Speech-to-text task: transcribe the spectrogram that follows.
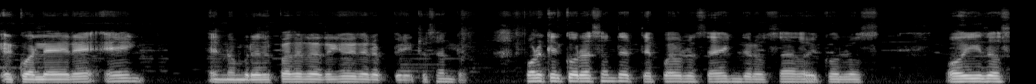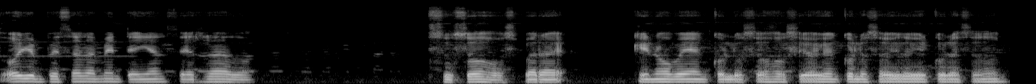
el cual leeré en el nombre del Padre, del Hijo y del Espíritu Santo porque el corazón de este pueblo se ha engrosado y con los oídos oyen pesadamente y han cerrado sus ojos para que no vean con los ojos y oigan con los oídos y el corazón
